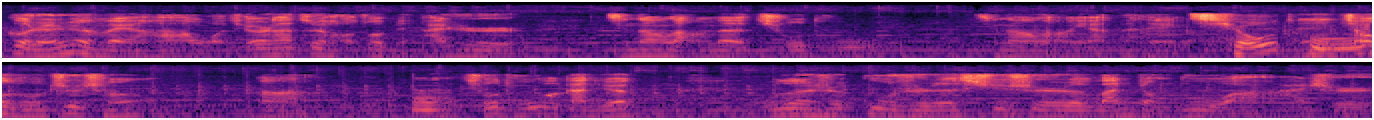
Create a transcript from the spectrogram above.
个人认为哈，我觉得他最好作品还是金刚狼的囚徒，金刚狼演的那个囚徒。焦土之城，啊，嗯，囚徒我感觉无论是故事的叙事的完整度啊，还是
